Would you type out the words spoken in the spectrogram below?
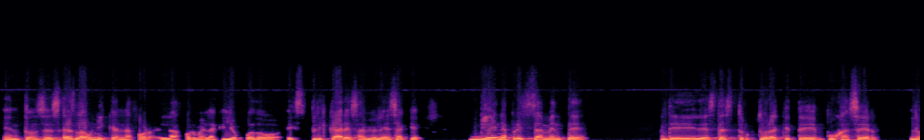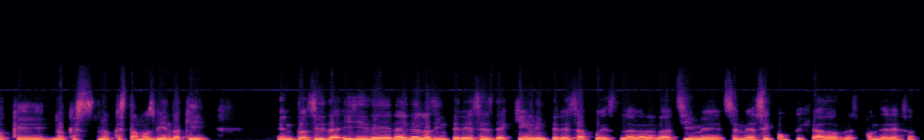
Entonces, es la única en la, forma en la que yo puedo explicar esa violencia que viene precisamente de, de esta estructura que te empuja a ser lo que, lo que, lo que estamos viendo aquí. Entonces, y de, ahí de los intereses, de a quién le interesa, pues la verdad sí me, se me hace complicado responder eso.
